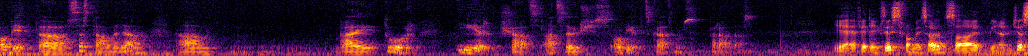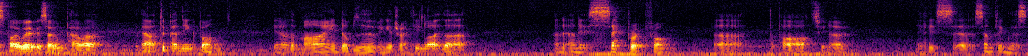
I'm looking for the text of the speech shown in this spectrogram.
objekta sastāvdaļām, um, vai tur ir šāds atsevišķs objekts, kāds mums parādās. Yeah, if it exists from its own side, you know, just by way of its own power, without depending upon you know the mind observing it or anything like that and, and it's separate from uh, the parts you know. If it's uh, something that's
